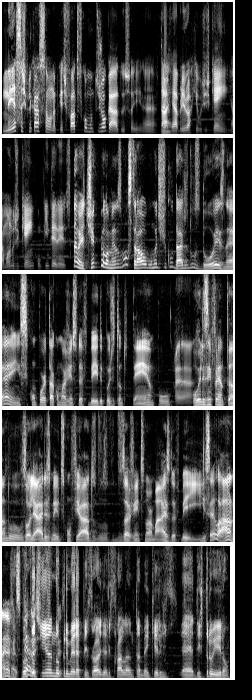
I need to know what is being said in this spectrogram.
nessa explicação, né? Porque, de fato, ficou muito jogado isso aí, né? Tá, É. reabrir o arquivo X. Quem? A mano de quem? Com que interesse? Não, ele tinha que pelo menos mostrar alguma dificuldade dos dois, né? Em se comportar como agentes do FBI depois de tanto tempo. É. Ou eles enfrentando os olhares meio desconfiados dos, dos agentes normais do FBI, sei lá, né? A gente É, espera tipo tinha de no coisa. primeiro episódio eles falando também que eles é, destruíram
